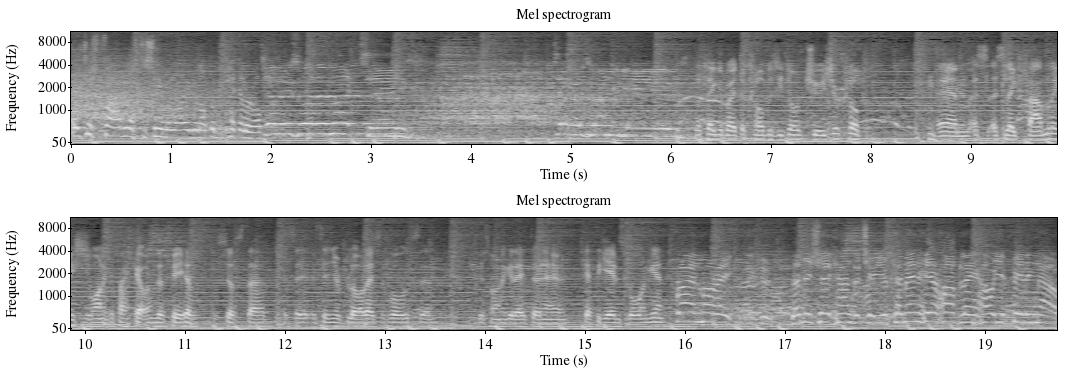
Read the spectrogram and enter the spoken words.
It was just fabulous to see him alive and up and picking her up. The thing about the club is you don't choose your club. Um, it's, it's like family. You want to get back out on the field. It's just uh, it's, it's in your blood, I suppose. And you just want to get out there now and get the games going again. Brian Murray, thank you. let me shake hands with you. You come in here hobbling. How are you feeling now?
